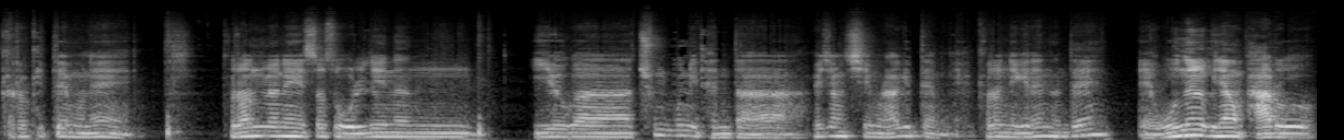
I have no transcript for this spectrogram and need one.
그렇기 때문에 그런 면에 있어서 올리는 이유가 충분히 된다. 회장 취임을 하기 때문에 그런 얘기를 했는데 예, 오늘 그냥 바로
